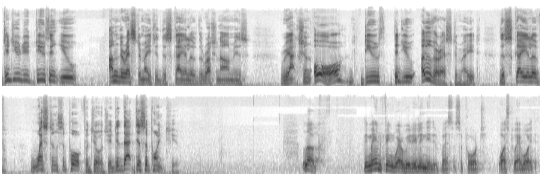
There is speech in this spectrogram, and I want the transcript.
Did you, do you think you underestimated the scale of the Russian army's reaction or do you, did you overestimate the scale of Western support for Georgia. Did that disappoint you? Look, the main thing where we really needed Western support was to avoid it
